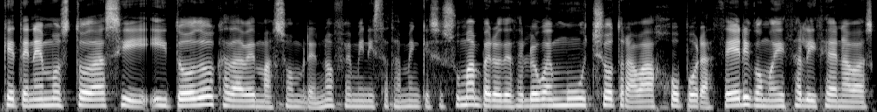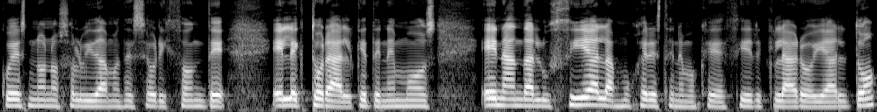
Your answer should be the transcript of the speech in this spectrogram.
que tenemos todas y, todos, cada vez más hombres, ¿no? Feministas también que se suman, pero desde luego hay mucho trabajo por hacer y como dice Alicia de Navascués, no nos olvidamos de ese horizonte electoral que tenemos en Andalucía. Las mujeres tenemos que decir claro y alto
